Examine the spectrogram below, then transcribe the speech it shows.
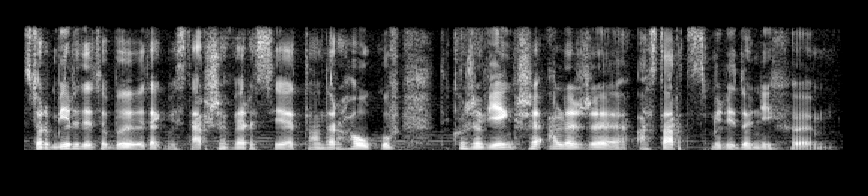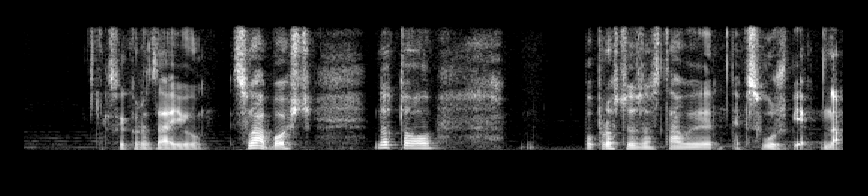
Stormbirdy to były jakby starsze wersje Thunderhawków, tylko że większe, ale że Astartes mieli do nich e, swego rodzaju słabość, no to po prostu zostały w służbie. No,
